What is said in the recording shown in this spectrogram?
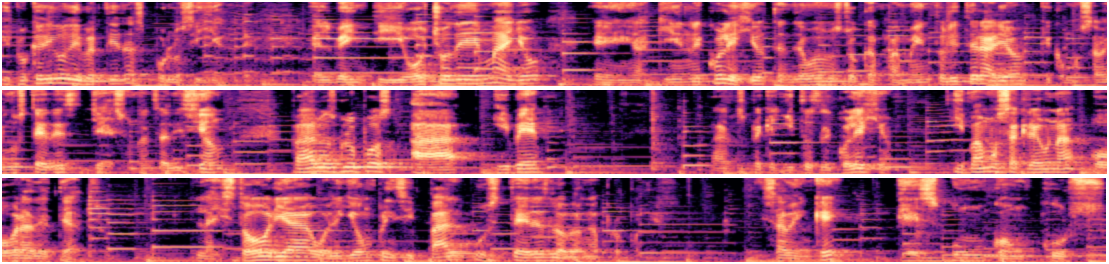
¿Y por qué digo divertidas? Por lo siguiente. El 28 de mayo, eh, aquí en el colegio, tendremos nuestro campamento literario, que como saben ustedes, ya es una tradición, para los grupos A y B, para los pequeñitos del colegio. Y vamos a crear una obra de teatro. La historia o el guion principal, ustedes lo van a proponer. ¿Y saben qué? Es un concurso.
